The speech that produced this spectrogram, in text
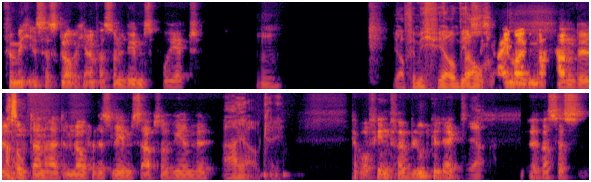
Für mich ist das, glaube ich, einfach so ein Lebensprojekt, mhm. ja, für mich ja irgendwie was auch. ich einmal gemacht haben will so. und dann halt im Laufe des Lebens absolvieren will. Ah ja, okay. Ich habe auf jeden Fall Blut geleckt. Ja, äh, was das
